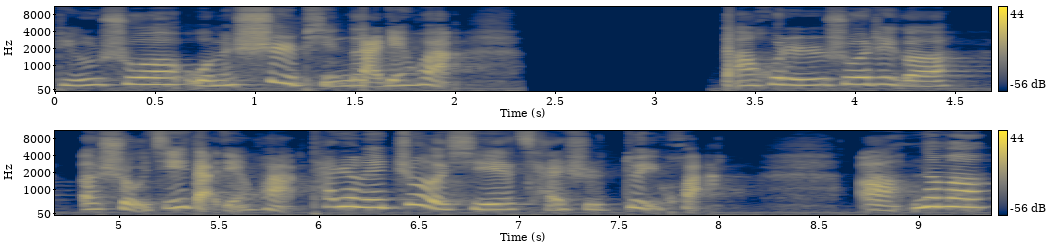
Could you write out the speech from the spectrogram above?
比如说我们视频的打电话，啊，或者是说这个呃手机打电话，他认为这些才是对话，啊，那么。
